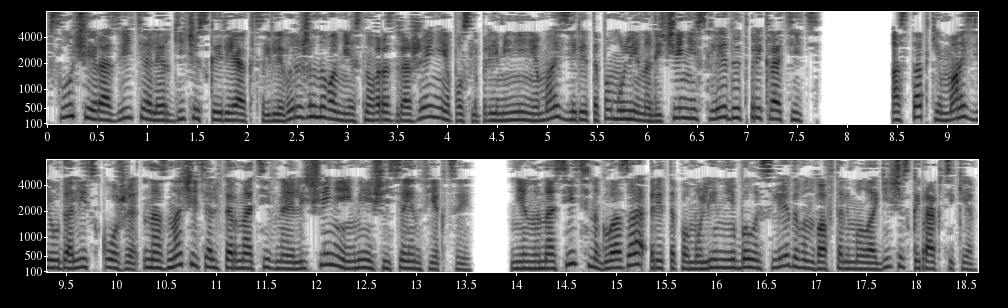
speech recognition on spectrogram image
В случае развития аллергической реакции или выраженного местного раздражения после применения мази ритопамулина лечение следует прекратить. Остатки мази удалить с кожи, назначить альтернативное лечение имеющейся инфекции. Не наносить на глаза, ритопамулин не был исследован в офтальмологической практике.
